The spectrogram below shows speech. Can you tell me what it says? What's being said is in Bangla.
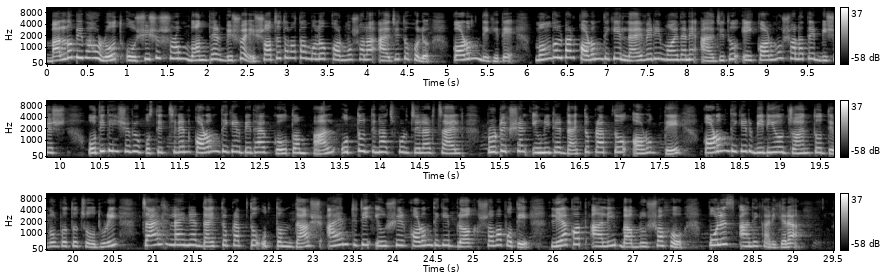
বাল্যবিবাহ রোধ ও শিশু শ্রম বন্ধের বিষয়ে সচেতনতামূলক কর্মশালা আয়োজিত হল করণদিঘিতে। মঙ্গলবার করণদিঘি লাইব্রেরি ময়দানে আয়োজিত এই কর্মশালাতে বিশেষ অতিথি হিসেবে উপস্থিত ছিলেন করণদিঘির বিধায়ক গৌতম পাল, উত্তর দিনাজপুর জেলার চাইল্ড প্রোটেকশন ইউনিটের দায়িত্বপ্রাপ্ত অরূপ দে, করণদিঘির বিডিও জয়ন্ত দেবব্রত চৌধুরী, চাইল্ড লাইনের দায়িত্বপ্রাপ্ত উত্তম দাস, আইএনটিটি ইউসির করণদিঘি ব্লক সভাপতি লিয়াকত আলী বাবলু সহ পুলিশ আধিকারিকেরা।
